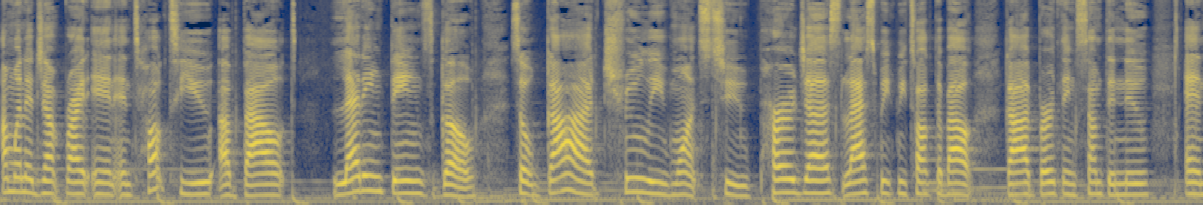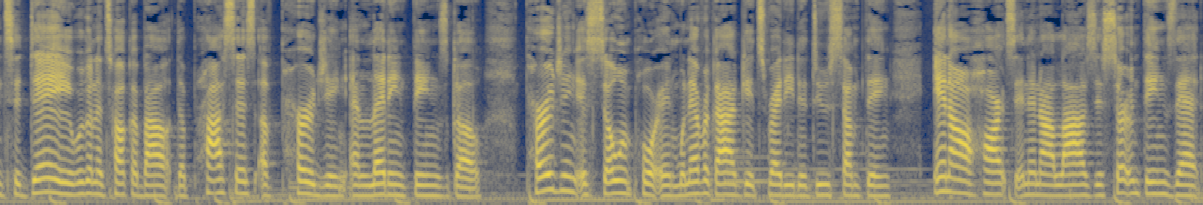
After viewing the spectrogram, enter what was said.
I'm going to jump right in and talk to you about letting things go. So, God truly wants to purge us. Last week we talked about God birthing something new. And today we're going to talk about the process of purging and letting things go. Purging is so important whenever God gets ready to do something in our hearts and in our lives. There's certain things that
